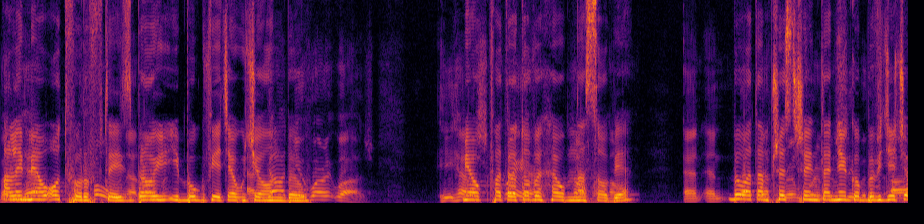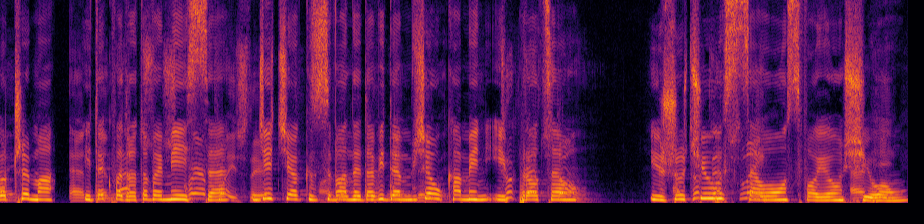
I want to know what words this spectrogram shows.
ale miał otwór w tej zbroi i Bóg wiedział, gdzie on był. Miał kwadratowy hełm na sobie. Była tam przestrzeń dla niego, by widzieć oczyma i te kwadratowe miejsce. Dzieciak zwany Dawidem wziął kamień i procę i rzucił z całą swoją siłą.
